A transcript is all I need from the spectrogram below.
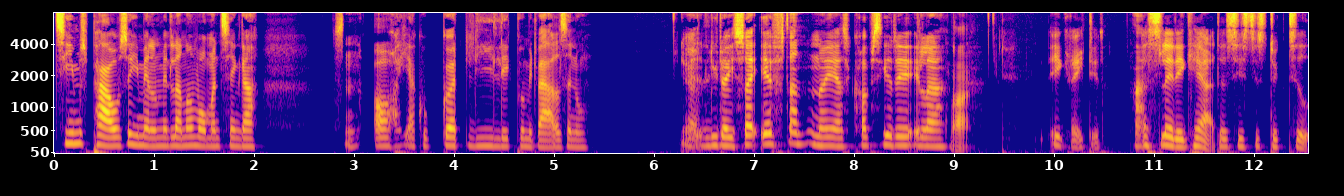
times pause imellem et eller andet, hvor man tænker sådan, åh, oh, jeg kunne godt lige ligge på mit værelse nu. Ja. Ja. Lytter I så efter, når jeres krop siger det, eller... Nej. Ikke rigtigt. Nej. Og slet ikke her det sidste stykke tid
